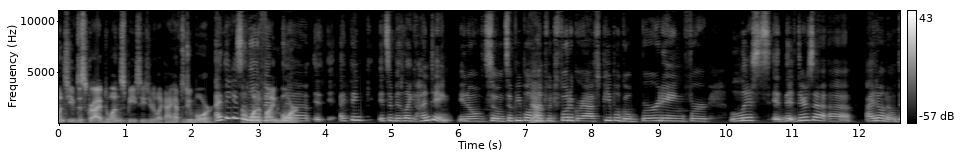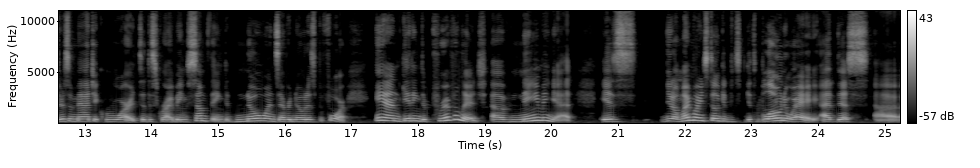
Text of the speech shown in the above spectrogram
once you've described one species, you're like, I have to do more. I think it's a I little bit. find more. Uh, I think it's a bit like hunting. You know, so so people yeah. hunt with photographs. People go birding for lists. It, there's a a I don't know. There's a magic reward to describing something that no one's ever noticed before, and getting the privilege of naming it is you know my mind still gets gets blown away at this uh,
